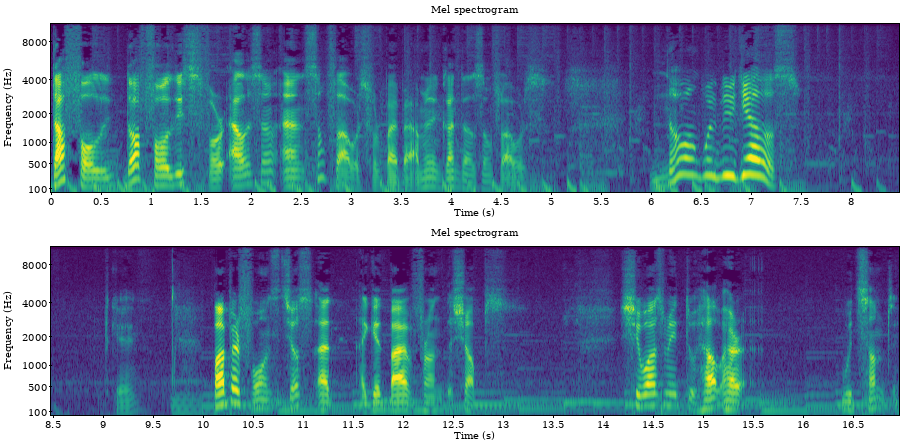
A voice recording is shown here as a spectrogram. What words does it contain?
daffodil, daffodils for Allison, and sunflowers for Piper. A mí me encantan los sunflowers. No one will be jealous. Okay. Piper phones just as I get back from the shops. She wants me to help her with something.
